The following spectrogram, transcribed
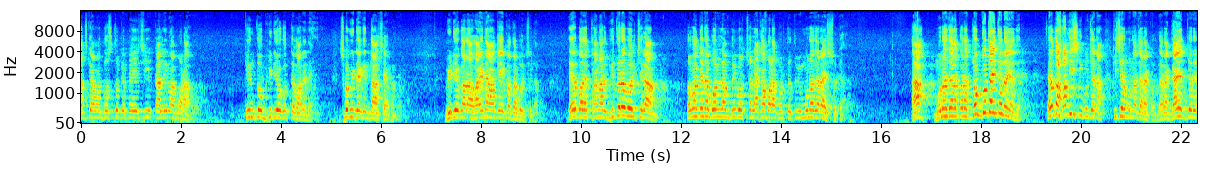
আজকে আমার দোস্তকে পেয়েছি কালিমা পড়াবো। কিন্তু ভিডিও করতে পারে নাই। ছবিটা কিন্তু আছে এখনও। ভিডিও করা হয় না, আগে এই কথা বলছিলাম। এরপরে থানার ভিতরে বলছিলাম, তোমাকে না বললাম দুই বছর লেখাপড়া করতে, তুমি মোনাজারা এসছো কে হ্যাঁ মোনাজারা করার যোগ্যতাই তো নেই এদের। এরা তো হাদিসই বুঝে না কিসের মোনাজারা করবে। এরা গায়ের জোরে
